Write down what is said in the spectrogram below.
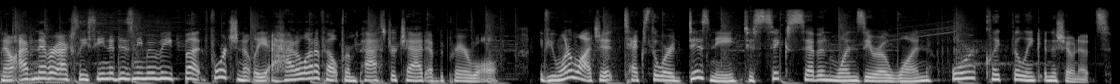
Now, I've never actually seen a Disney movie, but fortunately, I had a lot of help from Pastor Chad of the Prayer Wall. If you want to watch it, text the word Disney to 67101 or click the link in the show notes.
